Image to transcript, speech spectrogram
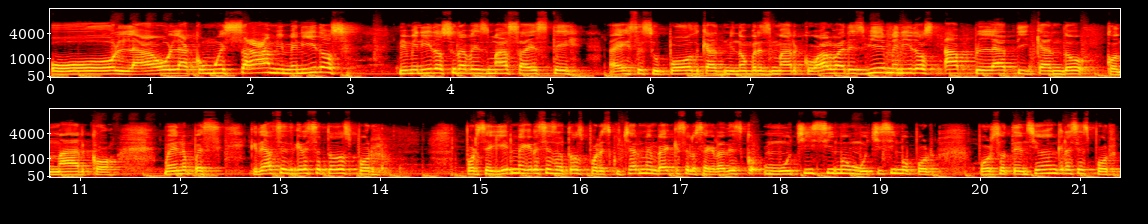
Hola, hola, ¿cómo están? Bienvenidos. Bienvenidos una vez más a este, a este su podcast. Mi nombre es Marco Álvarez. Bienvenidos a Platicando con Marco. Bueno, pues gracias, gracias a todos por, por seguirme, gracias a todos por escucharme, en verdad que se los agradezco muchísimo, muchísimo por, por su atención, gracias por,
